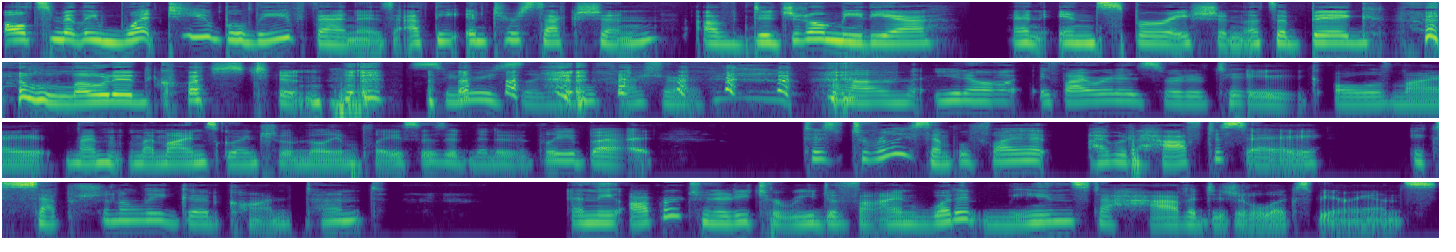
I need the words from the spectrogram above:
ultimately, what do you believe then is at the intersection of digital media and inspiration? That's a big, loaded question. Seriously, no pressure. Um, you know, if I were to sort of take all of my my my mind's going to a million places, admittedly, but to to really simplify it, I would have to say exceptionally good content and the opportunity to redefine what it means to have a digital experience.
